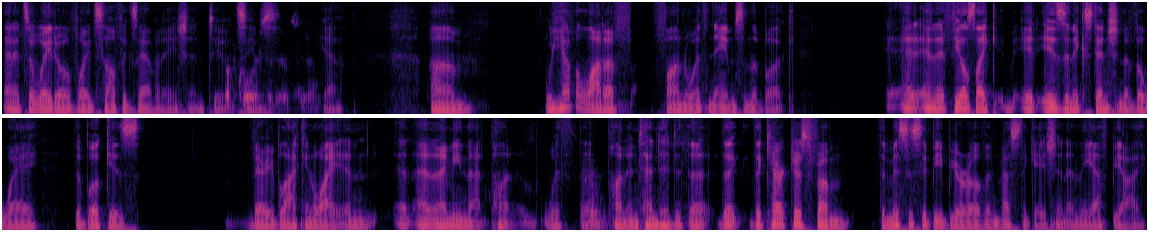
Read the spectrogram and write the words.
And it's a way to avoid self examination too. Of it course seems. it is. Yeah. Yeah. Um, we have a lot of fun with names in the book. And, and it feels like it is an extension of the way the book is very black and white. And, and, and I mean that pun with the mm. pun intended. The, the, the characters from the Mississippi Bureau of Investigation and the FBI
